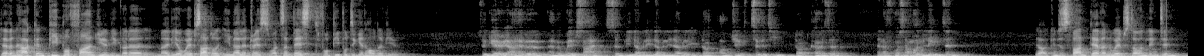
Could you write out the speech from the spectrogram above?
Devin, how can people find you? Have you got a maybe a website or email address? What's the best for people to get hold of you? So Gary, I have a have a website, simply www.objectivity.coza. And of course I'm on LinkedIn. Yeah, you can just find Devin Webster on LinkedIn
